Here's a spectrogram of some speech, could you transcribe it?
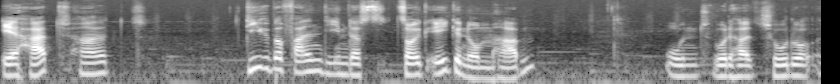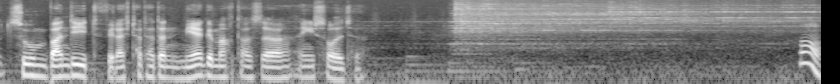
er hat halt die überfallen, die ihm das Zeug eh genommen haben. Und wurde halt so zum Bandit. Vielleicht hat er dann mehr gemacht, als er eigentlich sollte. Oh.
